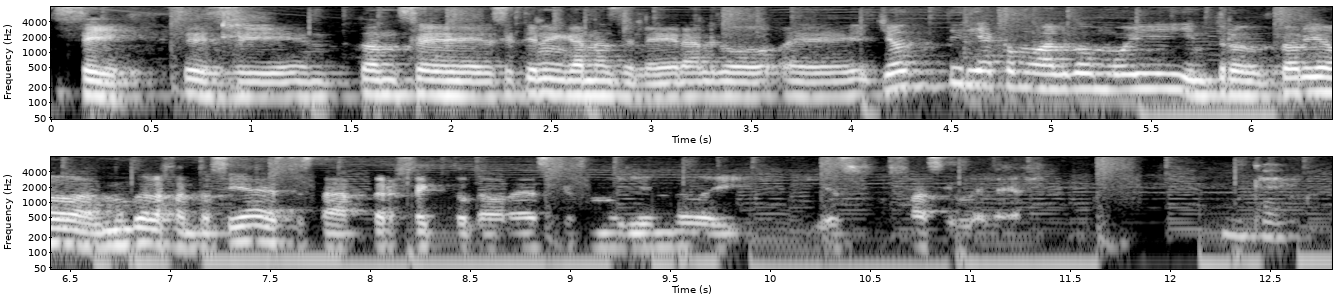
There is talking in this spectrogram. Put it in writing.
Sí, sí, sí. Entonces, si tienen ganas de leer algo, eh, yo diría como algo muy introductorio al mundo de la fantasía, este está perfecto, la verdad es que es muy lindo y, es fácil de leer. Ok.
